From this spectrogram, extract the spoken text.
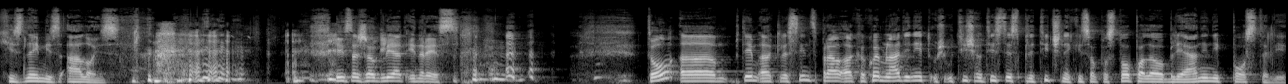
His name is Alois. in se že ogledati in res. To, um, potem uh, Klesinc pravi, uh, kako je mladi net utišal tiste spletične, ki so postopale ob Lijanini posteli.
